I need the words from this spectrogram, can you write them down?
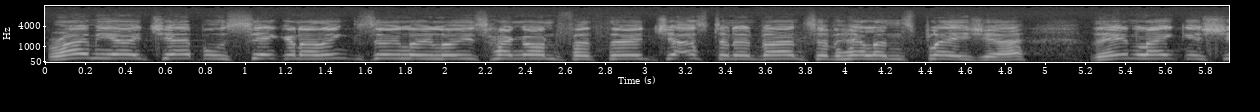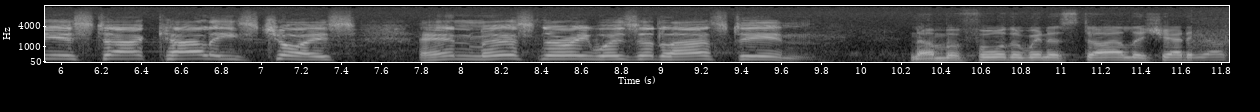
Romeo Chapel second. I think Zulu Zululu's hung on for third just in advance of Helen's Pleasure. Then Lancashire Star Carly's Choice and Mercenary Wizard last in. Number four, the winner, Stylish Adios.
